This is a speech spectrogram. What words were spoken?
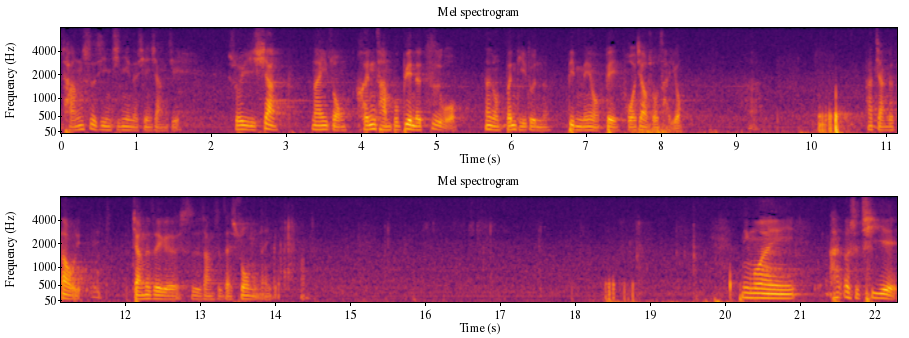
常识性经验的现象界。所以像那一种恒常不变的自我，那种本体论呢，并没有被佛教所采用。啊，他讲的道理。讲的这个事实上是在说明那个啊。另外，看二十七页，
